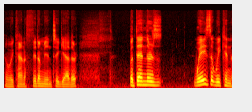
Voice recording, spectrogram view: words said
and we kind of fit them in together. But then there's ways that we can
